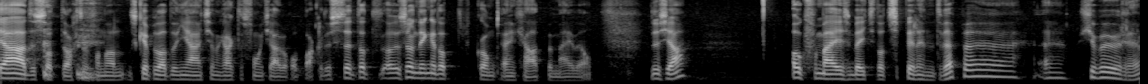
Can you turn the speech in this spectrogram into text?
Ja, dus dat dachten we van, dan skippen we dat een jaartje en dan ga ik dat volgend jaar weer oppakken. Dus eh, dat, eh, zo'n dingen, dat komt en gaat bij mij wel. Dus ja, ook voor mij is een beetje dat spil in het web eh, gebeuren. Hè?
